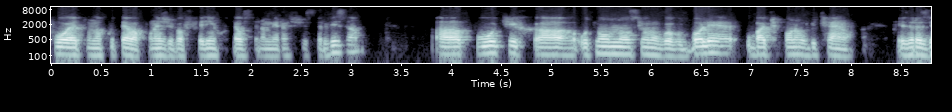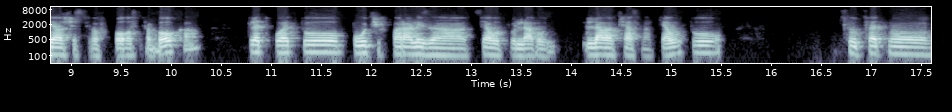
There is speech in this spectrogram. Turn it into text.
флоето на хотела, понеже в един хотел се намираше сервиза. А, получих а, отново много силно главоболие, обаче по-необичайно. Изразяваше се в по-остра болка, след което получих парализа на цялото ляво, лява част на тялото. Съответно,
